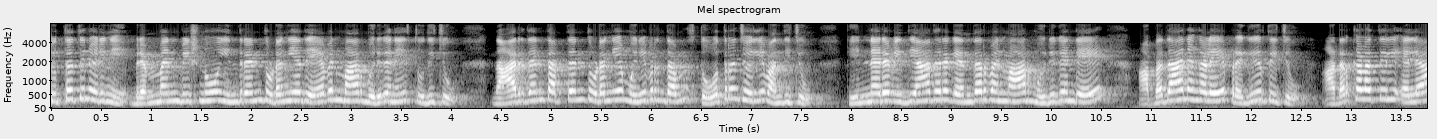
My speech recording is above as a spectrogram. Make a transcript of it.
യുദ്ധത്തിനൊരുങ്ങി. ബ്രഹ്മൻ വിഷ്ണു ഇന്ദ്രൻ തുടങ്ങിയ ദേവന്മാർ മുരുകനെ സ്തുതിച്ചു. നാരദൻ തപ്തൻ തുടങ്ങിയ മുനിവൃന്ദം സ്തോത്രം ചൊല്ലി വന്ദിച്ചു. കിന്നര വിദ്യാധര ഗന്ധർവന്മാർ മുരുകന്റെ അപദാനങ്ങളെ പ്രകീർത്തിച്ചു. അടർക്കളത്തിൽ എല്ലാ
